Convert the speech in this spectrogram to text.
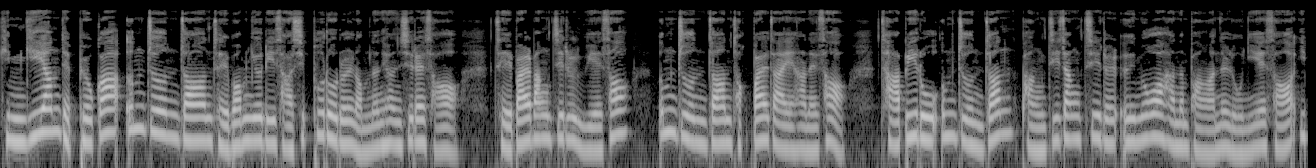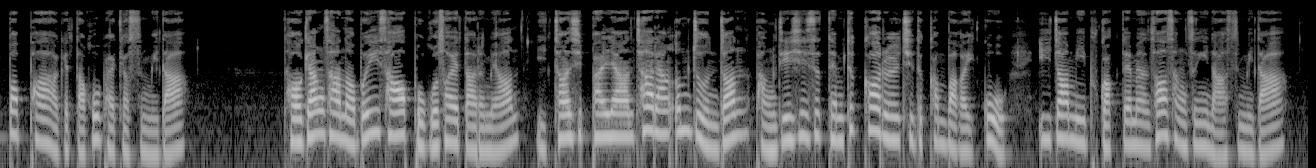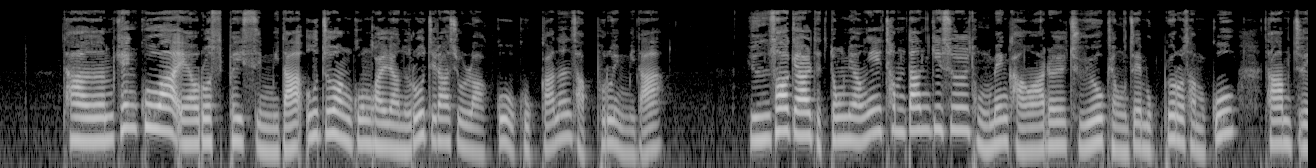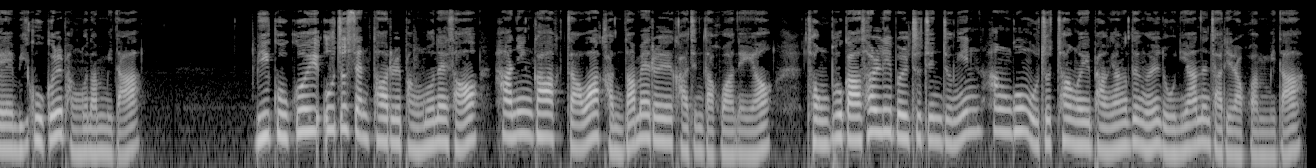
김기현 대표가 음주운전 재범률이 40%를 넘는 현실에서 재발 방지를 위해서 음주운전 적발자에 한해서 자비로 음주운전 방지 장치를 의무화하는 방안을 논의해서 입법화하겠다고 밝혔습니다. 덕양산업의 사업 보고서에 따르면 2018년 차량 음주운전 방지 시스템 특허를 취득한 바가 있고 이 점이 부각되면서 상승이 나왔습니다. 다음 켄코아 에어로스페이스입니다. 우주항공 관련으로 찌라시 올라왔고 고가는 4%입니다. 윤석열 대통령이 첨단 기술 동맹 강화를 주요 경제 목표로 삼고 다음 주에 미국을 방문합니다. 미국의 우주센터를 방문해서 한인 과학자와 간담회를 가진다고 하네요. 정부가 설립을 추진 중인 항공우주청의 방향 등을 논의하는 자리라고 합니다.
